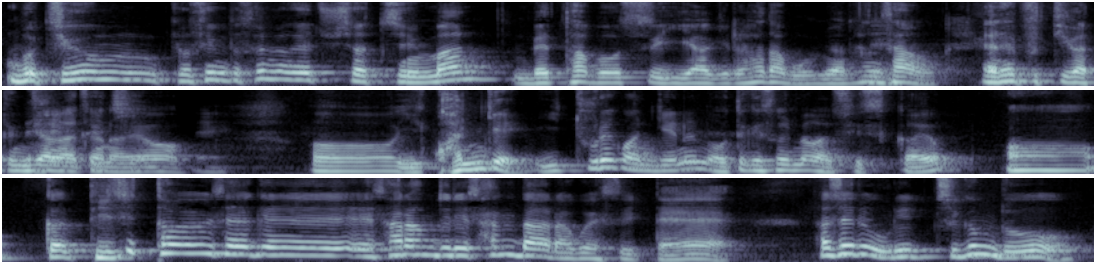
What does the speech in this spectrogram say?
뭐 지금 교수님도 설명해 주셨지만 메타버스 이야기를 하다 보면 항상 NFT가 등장하잖아요. 네, 그렇죠. 네. 어, 이 관계, 이 둘의 관계는 어떻게 설명할 수 있을까요? 어, 그러니까 디지털 세계에 사람들이 산다라고 했을 때 사실은 우리 지금도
